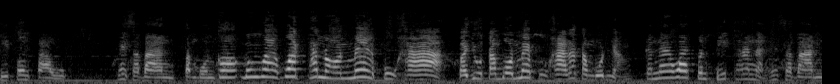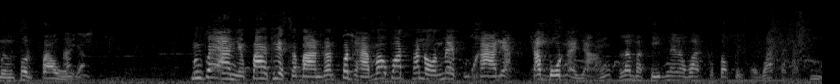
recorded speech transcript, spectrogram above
ติดต้นเป่าเทศบาลตำบลก็มึงว่าวัดพระนอนแม่ปูคาไปอยู่ตำบลแม่ปูคาแล้วตำบลหยังก็น่าว่าเป็นติดท่านอะเทศบาลเมืองต้นเป่าอะมึงไปอ่านอย่างป้ายเทศบาลท่านก็ถามว่าวัดพระนอนแม่ปูคาเนี่ยตำบลไหนหยังแล้วมาติดหน้าวัดก็ต้องเป็นของวัดนะครับพี่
